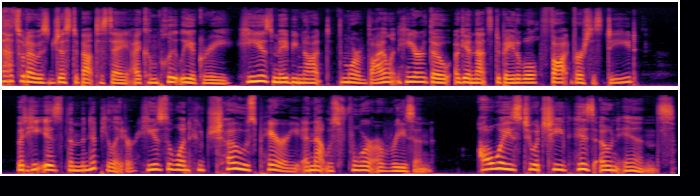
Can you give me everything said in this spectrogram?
That's what I was just about to say. I completely agree. He is maybe not the more violent here, though, again, that's debatable thought versus deed. But he is the manipulator. He is the one who chose Perry, and that was for a reason, always to achieve his own ends.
